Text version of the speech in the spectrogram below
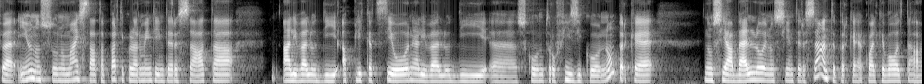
cioè io non sono mai stata particolarmente interessata a livello di applicazione, a livello di eh, scontro fisico, non perché non sia bello e non sia interessante, perché qualche volta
